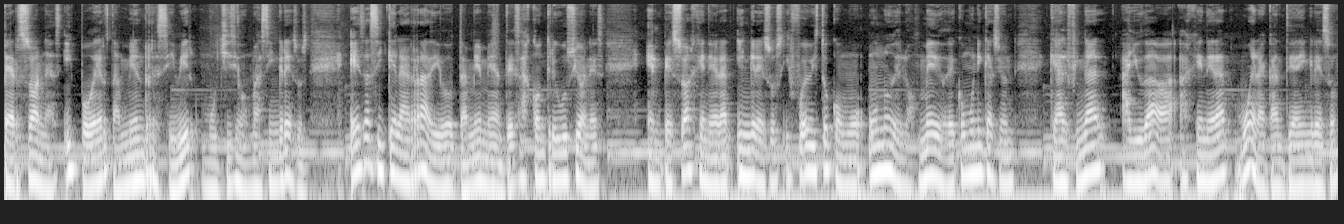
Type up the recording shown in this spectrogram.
personas y poder también recibir muchísimos más ingresos. Es así que la radio también mediante esas contribuciones empezó a generar ingresos y fue visto como uno de los medios de comunicación que al final ayudaba a generar buena cantidad de ingresos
